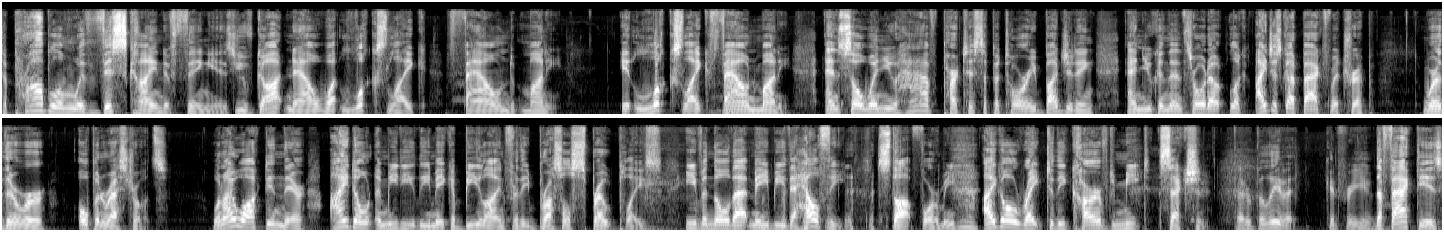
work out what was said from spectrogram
The problem with this kind of thing is you've got now what looks like found money. It looks like found money. And so when you have participatory budgeting and you can then throw it out, look, I just got back from a trip where there were open restaurants. When I walked in there, I don't immediately make a beeline for the Brussels sprout place, even though that may be the healthy stop for me. I go right to the carved meat section. Better believe it. Good for you. The fact is,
